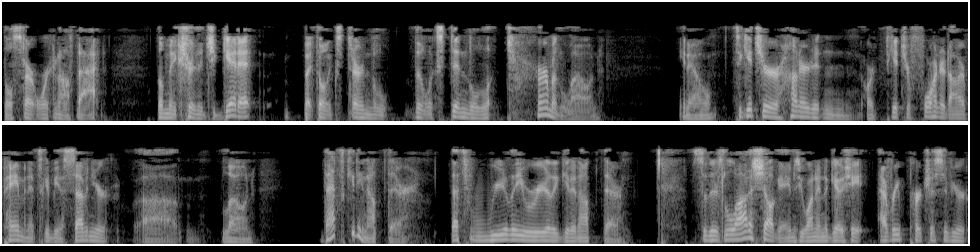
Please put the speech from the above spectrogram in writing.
they'll start working off that. They'll make sure that you get it, but they'll extend the they'll extend the term of the loan. You know, to get your hundred and or to get your four hundred dollar payment, it's going to be a seven year um, loan. That's getting up there. That's really, really getting up there. So there's a lot of shell games. You want to negotiate every purchase of your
